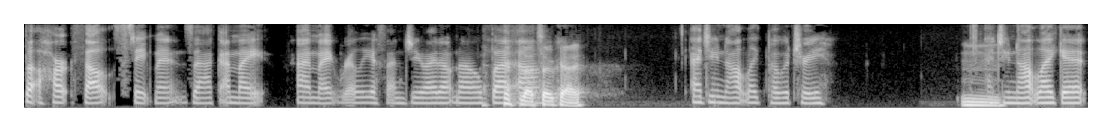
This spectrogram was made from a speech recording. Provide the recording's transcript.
but heartfelt statement, Zac. I might I might really offend you. I don't know, but um, that's okay. I do not like poetry. Mm. I do not like it.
